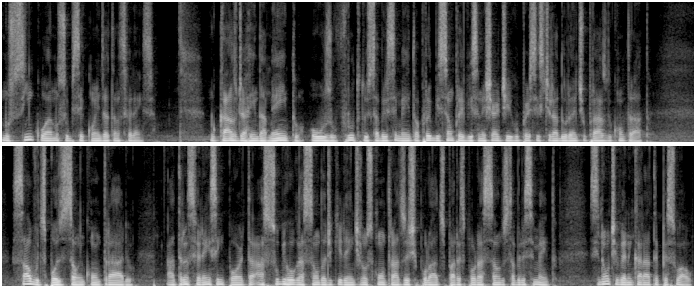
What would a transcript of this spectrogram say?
nos cinco anos subsequentes à transferência. No caso de arrendamento ou usufruto do estabelecimento, a proibição prevista neste artigo persistirá durante o prazo do contrato. Salvo disposição em contrário, a transferência importa a subrogação do adquirente nos contratos estipulados para a exploração do estabelecimento, se não tiverem caráter pessoal,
